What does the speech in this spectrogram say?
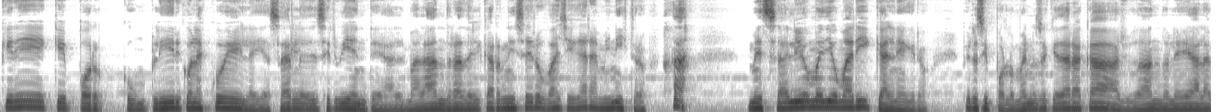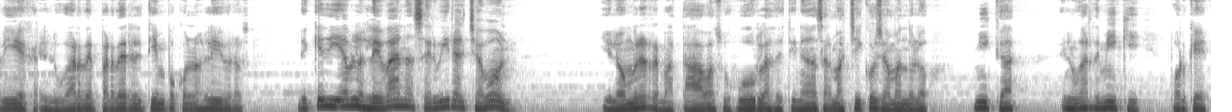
cree que por cumplir con la escuela y hacerle de sirviente al malandra del carnicero va a llegar a ministro. ¡Ja! Me salió medio marica el negro. Pero si por lo menos se quedara acá ayudándole a la vieja en lugar de perder el tiempo con los libros, ¿de qué diablos le van a servir al chabón? Y el hombre remataba sus burlas destinadas al más chico llamándolo Mica en lugar de Miki, porque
